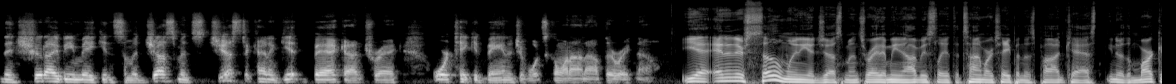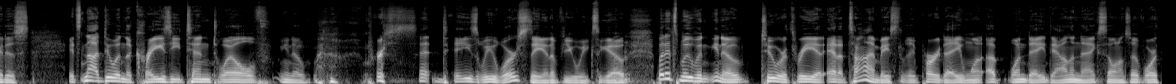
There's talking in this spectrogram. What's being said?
then should i be making some adjustments just to kind of get back on track or take advantage of what's going on out there right now yeah, and there's so many adjustments, right? I mean, obviously at the time we're taping this podcast, you know, the market is it's not doing the crazy 10, 12, you know, percent days we were seeing a few weeks ago, mm-hmm. but it's moving, you know, two or three at, at, a time basically per day, one up one day, down the next, so on and so forth.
